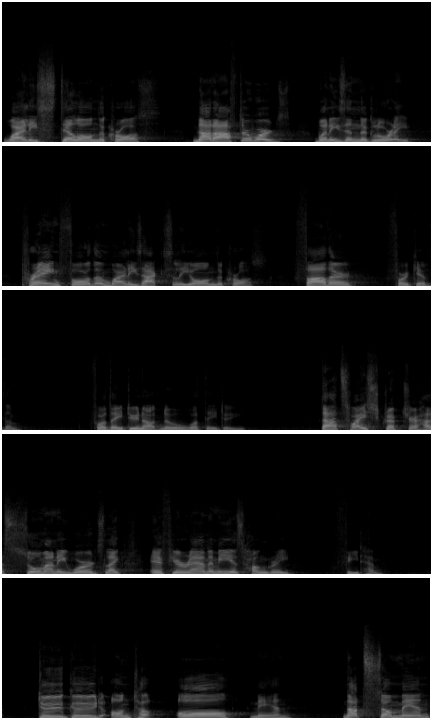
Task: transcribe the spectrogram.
while he's still on the cross, not afterwards when he's in the glory. Praying for them while he's actually on the cross. Father, forgive them, for they do not know what they do. That's why Scripture has so many words like, if your enemy is hungry, feed him. Do good unto all men. Not some men,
